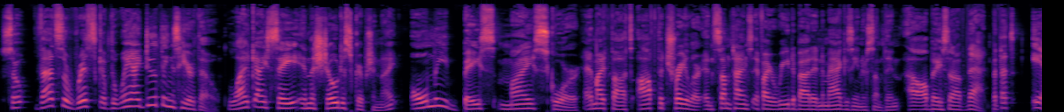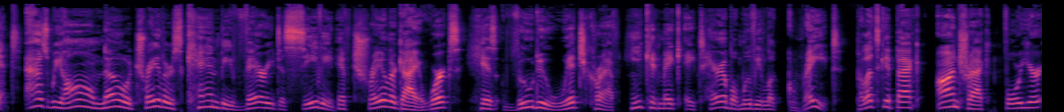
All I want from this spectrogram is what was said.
So that's the risk of the way I do things here, though. Like I say in the show description, I only base my score and my thoughts off the trailer, and sometimes if I read about it in a magazine or something, I'll base it off that. But that's it. As we all know, trailers can be very deceiving. If Trailer Guy works his voodoo witchcraft, he can make a terrible movie look great. But let's get back on track for your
